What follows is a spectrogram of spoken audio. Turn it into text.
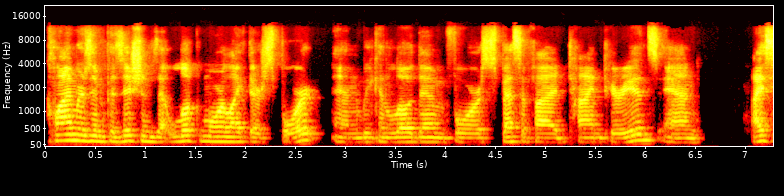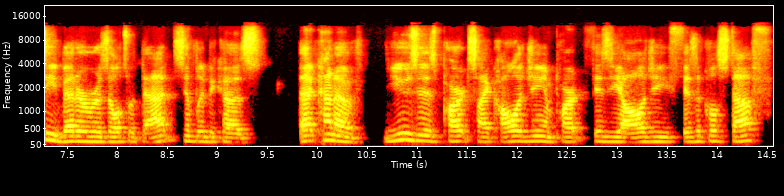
climbers in positions that look more like their sport and we can load them for specified time periods. And I see better results with that simply because that kind of uses part psychology and part physiology, physical stuff,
